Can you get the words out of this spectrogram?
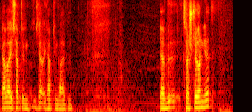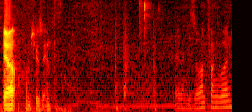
Ja, aber ich hab den, ich, hab- ich hab den gehalten. Ja, zerstören jetzt. Ja, hab ich gesehen. Okay, wenn die so anfangen wollen.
